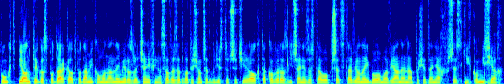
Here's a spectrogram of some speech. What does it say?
Punkt piąty. Gospodarka odpadami komunalnymi. Rozliczenie finansowe za 2023 rok. Takowe rozliczenie zostało przedstawione i było omawiane na posiedzeniach wszystkich komisjach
